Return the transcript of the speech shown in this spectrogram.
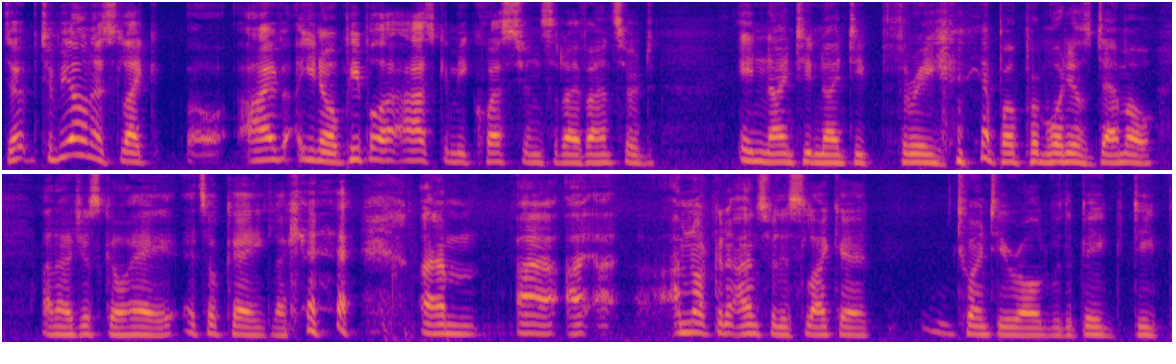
To, to be honest, like uh, I've, you know, people are asking me questions that I've answered in 1993 about Primordial's demo, and I just go, "Hey, it's okay." Like, um, I, I, I'm not going to answer this like a 20 year old with a big, deep,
